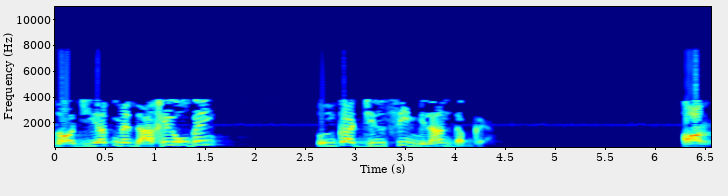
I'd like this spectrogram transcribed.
زوجیت میں داخل ہو گئی تو ان کا جنسی ملان دب گیا اور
